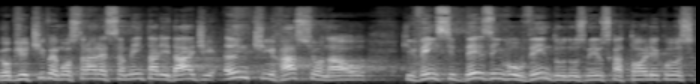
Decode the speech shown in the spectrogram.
Meu objetivo é mostrar essa mentalidade antirracional que vem se desenvolvendo nos meios católicos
